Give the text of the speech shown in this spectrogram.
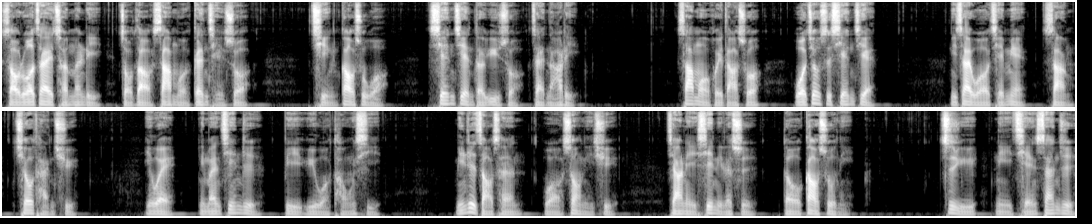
扫罗在城门里走到撒母耳跟前，说：“请告诉我，先见的寓所在哪里？”撒母回答说：“我就是先见，你在我前面上丘坛去，因为你们今日必与我同席。明日早晨我送你去，将你心里的事都告诉你。至于你前三日。”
